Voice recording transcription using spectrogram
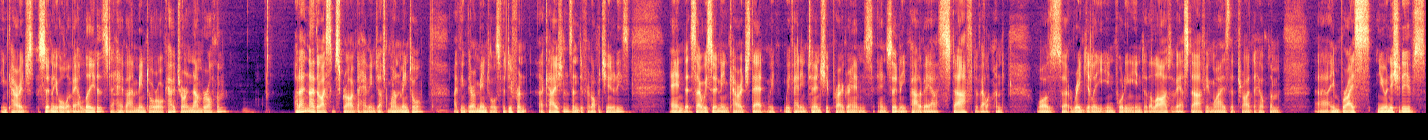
encouraged certainly all of our leaders to have a mentor or coach or a number of them. I don't know that I subscribe to having just one mentor. I think there are mentors for different occasions and different opportunities. And uh, so we certainly encourage that. We've, we've had internship programs, and certainly part of our staff development was uh, regularly inputting into the lives of our staff in ways that tried to help them uh, embrace new initiatives,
